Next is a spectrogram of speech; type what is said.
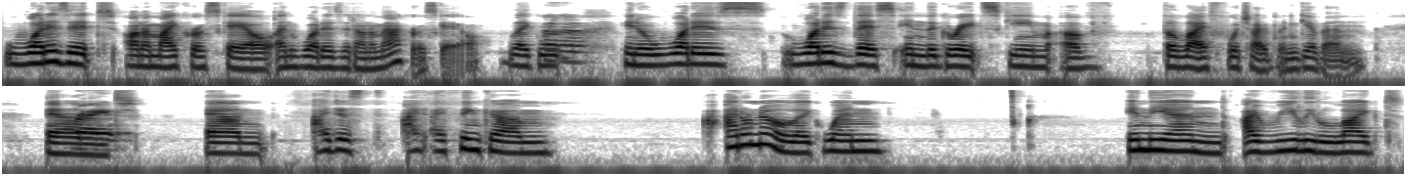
what is it on a micro scale and what is it on a macro scale? Like Mhm. you know, what is what is this in the great scheme of the life which I've been given? And Right. and I just I I think um I don't know, like when in the end I really liked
